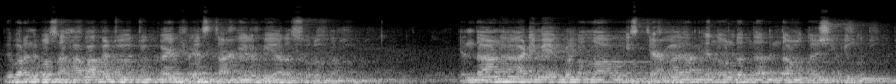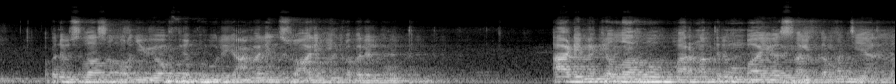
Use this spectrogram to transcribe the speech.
ഇത് പറഞ്ഞപ്പോൾ സഹാബാക്കൾ ചോദിച്ചു കൈഫ ഇസ്താമിലഹു യാ റസൂലുള്ള എന്താണ് അടിമയെ കൊണ്ട് അള്ളാഹു ഇസ്താമ എന്നുകൊണ്ട് എന്താ എന്താണ് ഉദ്ദേശിക്കുന്നത് അപ്പം വിശ്വാസം പറഞ്ഞു ആ അടിമയ്ക്ക് അള്ളാഹു മരണത്തിന് മുമ്പായി ഒരു സൽക്കർമ്മം ചെയ്യാനുള്ള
